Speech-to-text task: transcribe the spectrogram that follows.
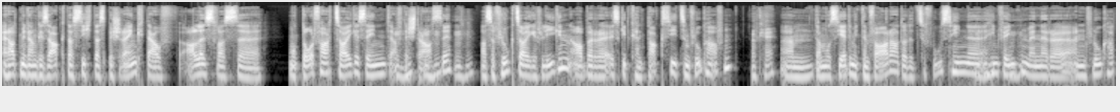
er hat mir dann gesagt, dass sich das beschränkt auf alles, was äh, Motorfahrzeuge sind auf mhm, der Straße. Mhm, mhm, also Flugzeuge fliegen, aber äh, es gibt kein Taxi zum Flughafen. Okay. Ähm, da muss jeder mit dem Fahrrad oder zu Fuß hin, äh, mhm, hinfinden, mhm. wenn er äh, einen Flug hat.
